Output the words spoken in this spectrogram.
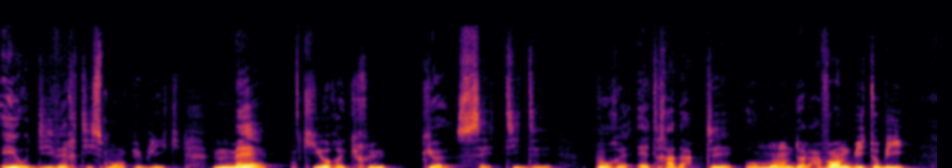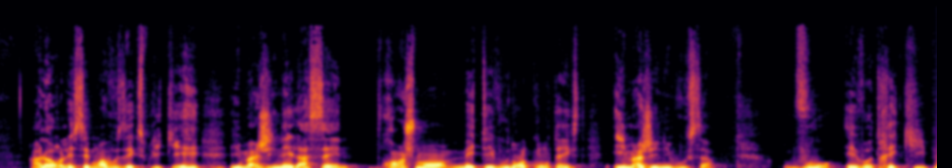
et au divertissement public. Mais qui aurait cru que cette idée pourrait être adaptée au monde de la vente B2B alors laissez-moi vous expliquer, imaginez la scène. Franchement, mettez-vous dans le contexte, imaginez-vous ça. Vous et votre équipe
